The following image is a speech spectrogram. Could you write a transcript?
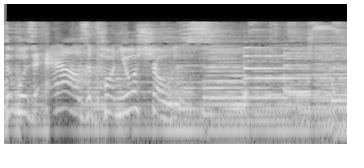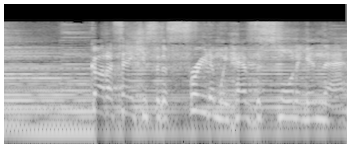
that was ours upon your shoulders. God, I thank you for the freedom we have this morning in that.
